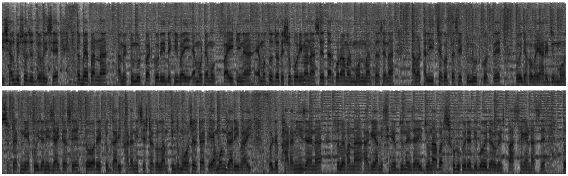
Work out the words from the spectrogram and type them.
বিশাল বিশ্বযুদ্ধ হয়েছে তো ব্যাপার না, আমি একটু লুটপাট করি, দেখি ভাই এমো টেমো পাই কিনা। এমন তো যথেষ্ট পরিমাণ আছে, তারপর আমার মন মানতেছে না। আমার খালি ইচ্ছা করতেছে একটু লুট করতে। ওই দেখো ভাই, আরেকজন মনস্টার ট্রাক নিয়ে কই জানি যাইতেছে। তো ওর একটু গাড়ি ফাটানোর চেষ্টা করলাম, কিন্তু মনস্টার ট্রাক এমন গাড়ি ভাই ওটা ফাটানিই যায় না। তো ব্যাপার না, আগে আমি সেফ জোনে যাই জোন আবার শুরু করে দেবো। ওই দেখো গাইজ পাঁচ সেকেন্ড আছে। তো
